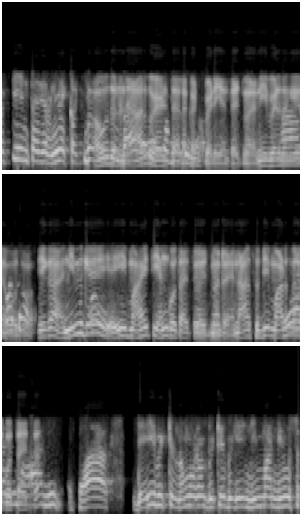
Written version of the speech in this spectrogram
ಕಟ್ಟಿ ಅಂತ ಇದ್ದಾರೆ. ನೀವೇ ಕಟ್ಬೇಡಿ ಹೌದು ನಾನು ಯಾರಿಗೂ ಹೇಳ್ತಾ ಇಲ್ಲ. ಕಟ್ಬೇಡಿ ಅಂತ ಯಜಮಾನ್ರೆ. ನೀವು ಹೇಳ್ದಂಗೆ ಹಾ, ಮತ್ತೆ? ಹೌದು. ಈಗ ನಿಮ್ಗೆ ಈ ಮಾಹಿತಿ ಹೆಂಗ್ ಗೊತ್ತಾಯ್ತು ಯಜಮಾನ್ರೆ? ನಾನು ಸುದ್ದಿ ಮಾಡಿದ್ಮೇಲೆ ಗೊತ್ತಾಯ್ತಾ? ಸರ್ ದಯವಿಟ್ಟು ನಮ್ಮನ್ನು ಬಿಟ್ಟು ಬಿಡಿ. ನಿಮ್ಮ ನ್ಯೂಸ್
